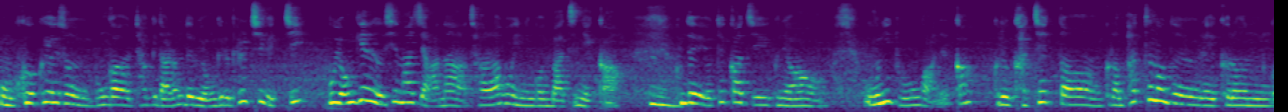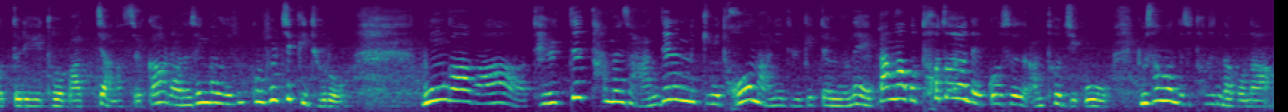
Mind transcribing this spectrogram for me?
어, 그, 그래서 뭔가 자기 나름대로 연기를 펼치겠지? 뭐 연기는 의심하지 않아. 잘하고 있는 건 맞으니까. 응. 근데 여태까지 그냥 운이 좋은 거 아닐까? 그리고 같이 했던 그런 파트너들의 그런 것들이 더 맞지 않았을까? 라는 생각이 조금 솔직히 들어. 뭔가가 될 듯 하면서 안 되는 느낌이 더 많이 들기 때문에 빵하고 터져야 될 것은 안 터지고 요상한 데서 터진다거나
